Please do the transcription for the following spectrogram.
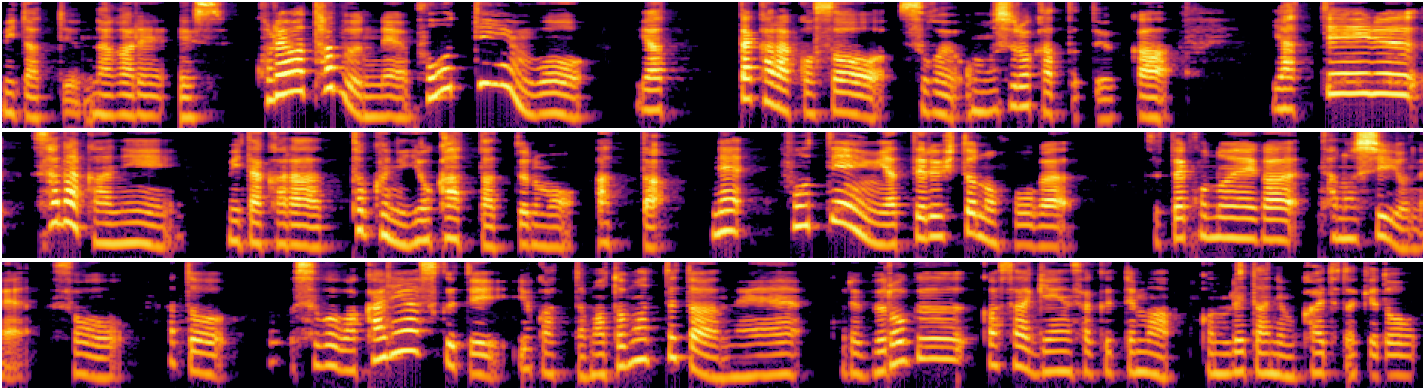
見たっていう流れです。これは多分ね、14をやったからこそ、すごい面白かったというか、やっているさなかに見たから特に良かったっていうのもあった。ね、14やってる人の方が絶対この映画楽しいよね。そう。あと、すごい分かりやすくて良かった。まとまってたね。これブログがさ、原作ってまあ、このレターにも書いてたけど、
